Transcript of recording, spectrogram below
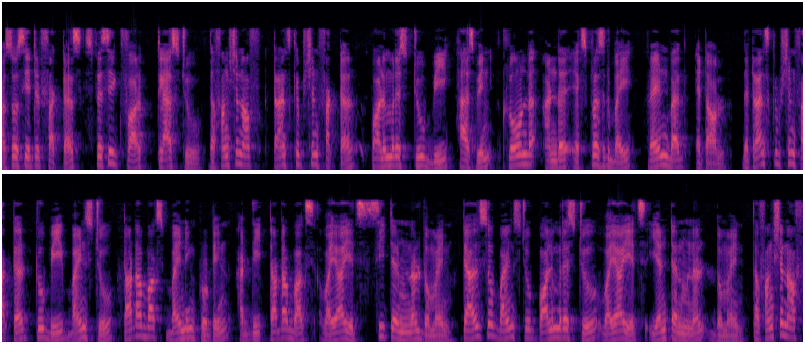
associated factors specific for class 2. The function of transcription factor polymerase 2b has been cloned and expressed by Reinberg et al. The transcription factor 2B binds to Tata box binding protein at the Tata box via its C-terminal domain. It also binds to polymerase 2 via its N-terminal domain. The function of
